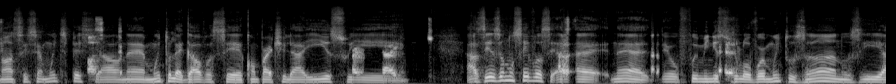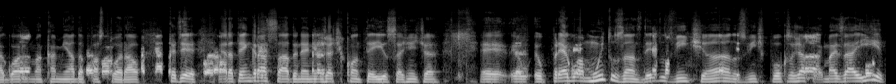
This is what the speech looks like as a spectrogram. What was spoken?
Nossa, isso é muito especial, né? Muito legal você compartilhar isso e às vezes eu não sei você, é, né? Eu fui ministro de louvor muitos anos e agora uma caminhada pastoral. Quer dizer, era até engraçado, né? Eu já te contei isso. A gente, já, é, eu, eu, prego há muitos anos, desde os 20 anos, 20 e poucos eu já. Mas aí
